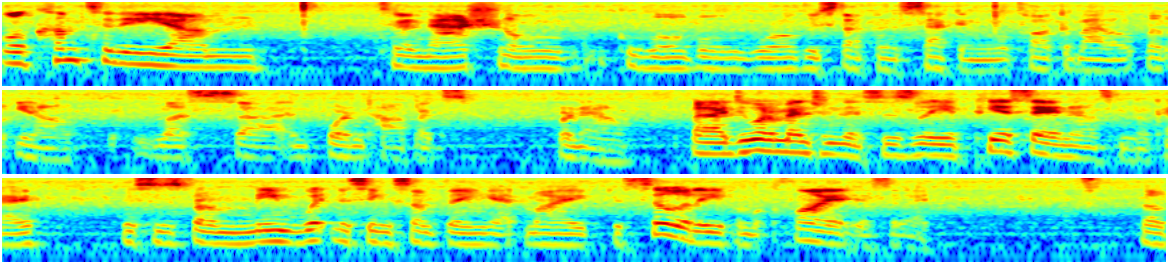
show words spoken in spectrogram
we'll come to the um, to the national, global, worldly stuff in a second. We'll talk about a little, you know, less uh, important topics for now. But I do want to mention this. This is the PSA announcement. Okay, this is from me witnessing something at my facility from a client yesterday. So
